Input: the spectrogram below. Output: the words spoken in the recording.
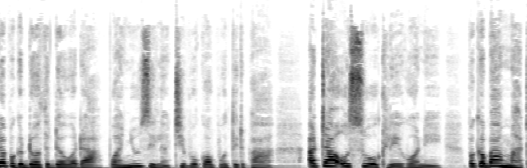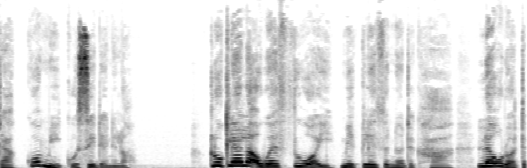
လက်ပကဒေါ်တဒဝဒပွာနယူးဇီလန်တီပိုကောပိုတိတဖာအတာအဆုခလေကောနေပကဘာမာတာကိုမီကိုစိတယ်နေလောကလုကလဲလအဝဲသူအီမိကလေစနတခါလောတော့တ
